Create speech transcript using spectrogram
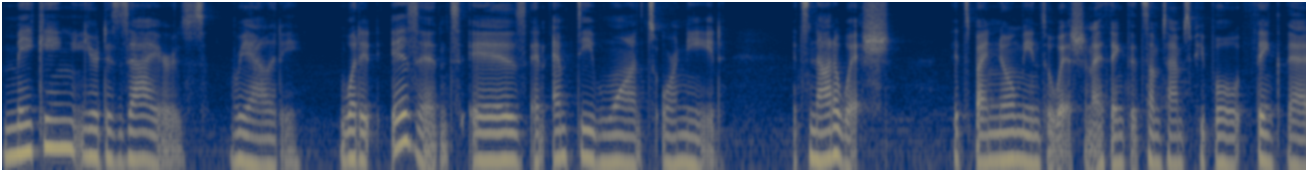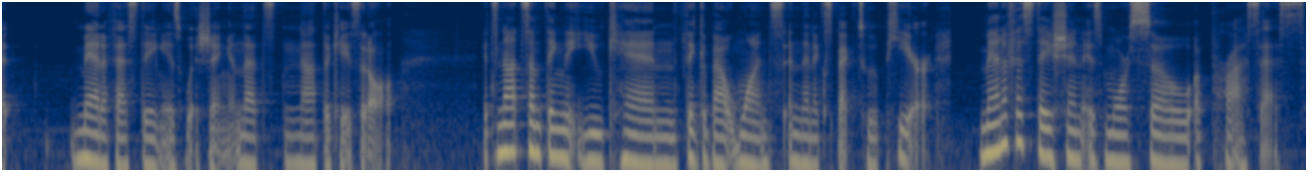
making your desires reality. What it isn't is an empty want or need. It's not a wish it's by no means a wish. And I think that sometimes people think that manifesting is wishing, and that's not the case at all. It's not something that you can think about once and then expect to appear. Manifestation is more so a process.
